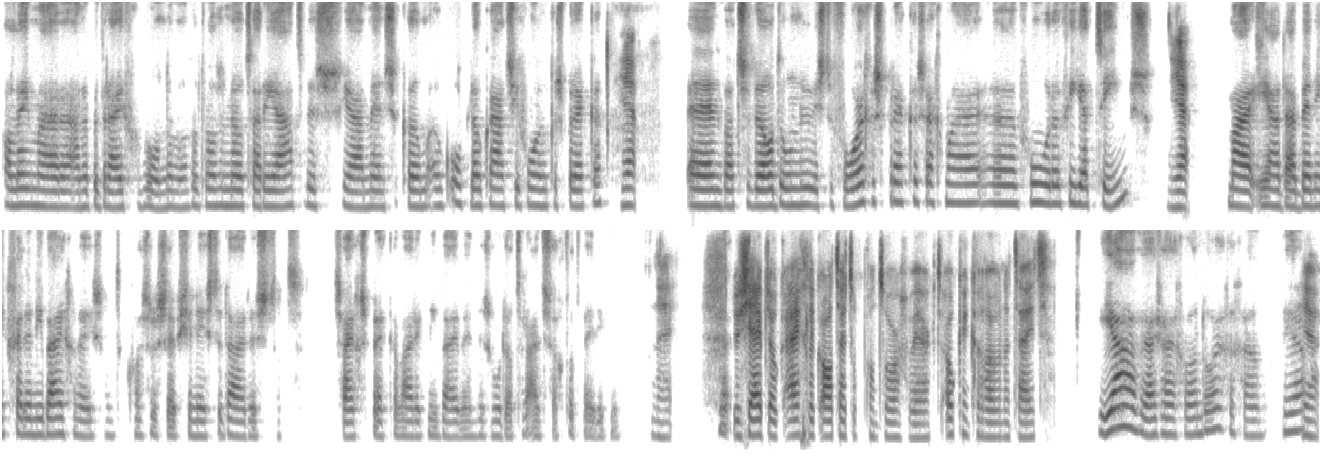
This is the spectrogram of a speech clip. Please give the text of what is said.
alleen maar aan het bedrijf gebonden, want dat was een notariaat. Dus ja, mensen komen ook op locatie voor hun gesprekken. Ja. En wat ze wel doen nu is de voorgesprekken, zeg maar, uh, voeren via Teams. Ja. Maar ja, daar ben ik verder niet bij geweest, want ik was receptioniste daar. Dus dat zijn gesprekken waar ik niet bij ben. Dus hoe dat eruit zag, dat weet ik niet. Nee. nee. Dus jij hebt ook eigenlijk altijd op kantoor gewerkt, ook in coronatijd? Ja, wij zijn gewoon doorgegaan. Ja. Ja.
